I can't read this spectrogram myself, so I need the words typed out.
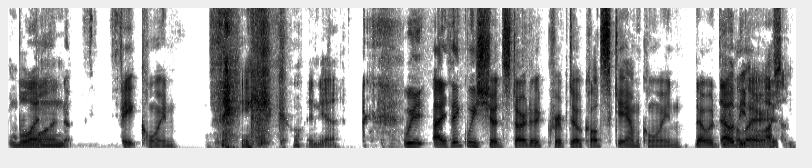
one, one fake coin. fake coin. Yeah, We, I think we should start a crypto called Scam Coin. That would be that would hilarious. be awesome.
